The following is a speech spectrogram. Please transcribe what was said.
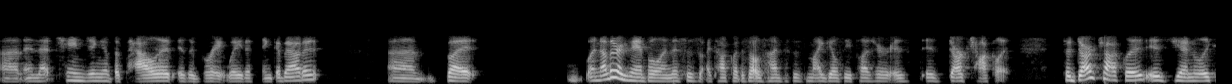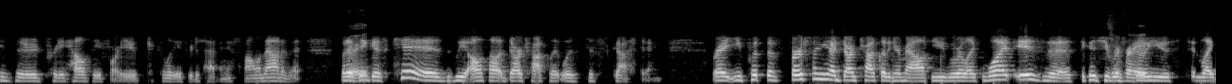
Um, and that changing of the palate is a great way to think about it. Um, but another example, and this is, I talk about this all the time because this is my guilty pleasure, is, is dark chocolate. So dark chocolate is generally considered pretty healthy for you, particularly if you're just having a small amount of it. But right. I think as kids, we all thought dark chocolate was disgusting right? You put the first time you had dark chocolate in your mouth, you were like, "What is this?" Because you were right. so used to like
